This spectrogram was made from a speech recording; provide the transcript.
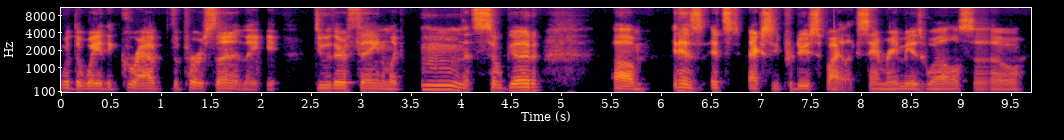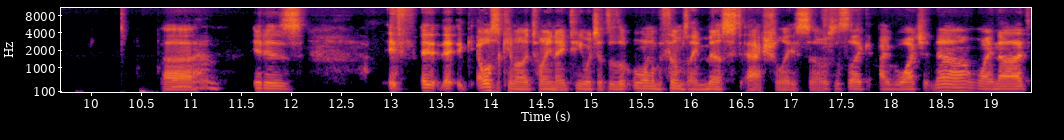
with the way they grab the person and they do their thing. And I'm like, mm, that's so good. Um, it is. It's actually produced by like Sam Raimi as well. So, uh, yeah. it is. If it, it also came out in 2019, which is one of the films I missed actually. So it's just like I watch it now. Why not?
